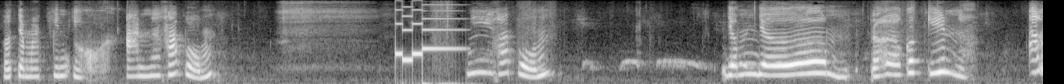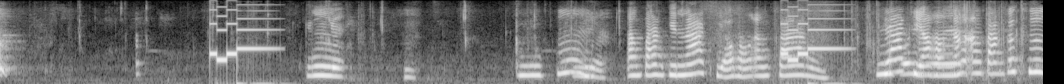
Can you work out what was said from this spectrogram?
เราจะมากินอีกอันนะครับผม นี่ครับผมเยิ้มเยิมๆแล้วเราก็กิน กินไง อืมอังปังกินหน้าเขียวของอังปังหน้าเขียวของน้องอังปังก็คือ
